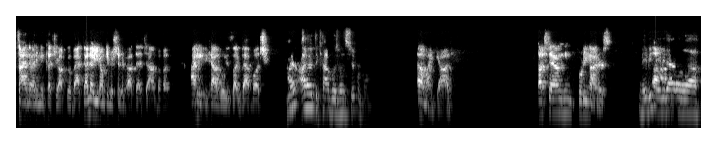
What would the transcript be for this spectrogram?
Side note: I didn't mean to cut you off. Go back. I know you don't give a shit about that, John, but I hate the Cowboys like that much. I, I heard the Cowboys win the Super Bowl. Oh my god! Touchdown 49ers. Maybe Uh, maybe that'll uh,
